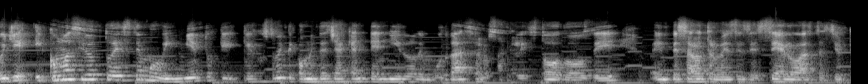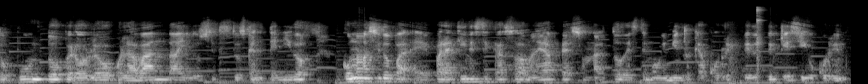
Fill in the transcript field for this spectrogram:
Oye, ¿y cómo ha sido todo este movimiento que, justamente comentas ya que han tenido de mudarse a Los Ángeles todos, de empezar otra vez desde cero hasta cierto punto, pero luego con la banda y los éxitos que han tenido? ¿Cómo ha sido para, eh, para ti en este caso, de manera personal, todo este movimiento que ha ocurrido y que sigue ocurriendo?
